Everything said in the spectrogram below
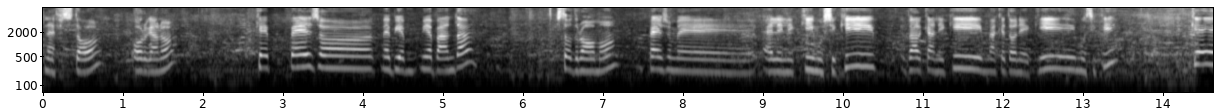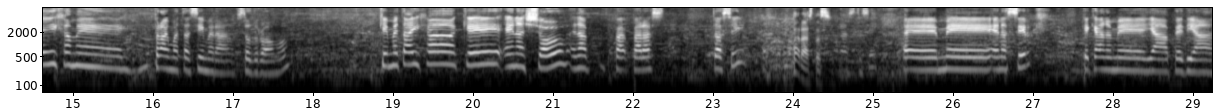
πνευστό όργανο και παίζω με μια- μια μπάντα στο δρόμο. Παίζουμε ελληνική μουσική, βαλκανική, μακεδονιακή μουσική και είχαμε πράγματα σήμερα στο δρόμο. Και μετά είχα και ένα show, ένα πα- παράσταση, Παράσταση. παράσταση ε, με ένα σιρκ και κάναμε για παιδιά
